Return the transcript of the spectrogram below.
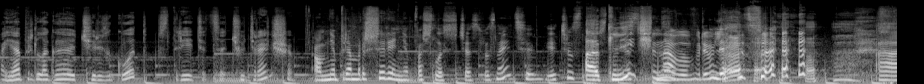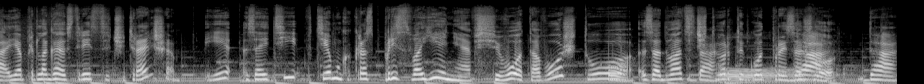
А я предлагаю через год встретиться чуть раньше. А у меня прям расширение пошло сейчас, вы знаете? Я чувствую, что Отлично. меня спина выпрямляется. А я предлагаю встретиться чуть раньше и зайти в тему как раз присвоения всего того, что за 24 да. год произошло. Да,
